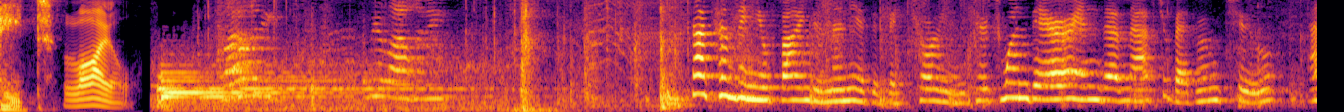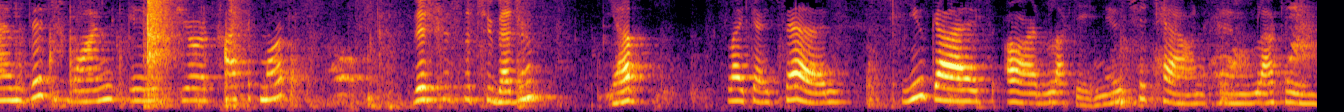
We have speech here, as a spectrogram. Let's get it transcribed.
8. Lyle. Lyle, honey. Come here, Lyle, honey. It's not something you'll find in any of the Victorians. There's one there in the master bedroom, too. And this one is your classic marble. This is the two bedroom? Yep. Like I said, you guys are lucky, new to town, and lucky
